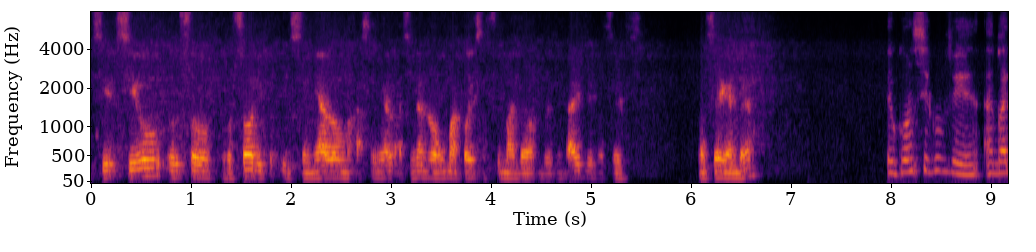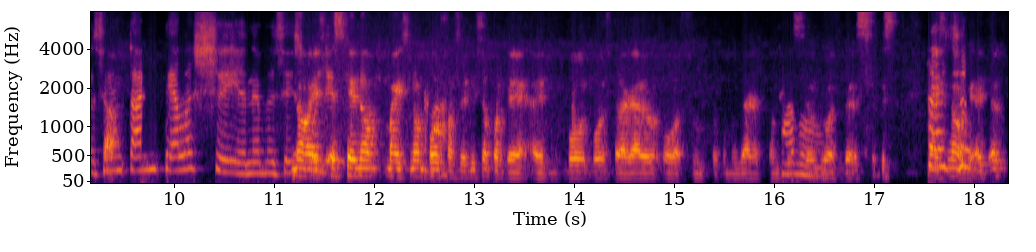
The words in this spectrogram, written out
se, se eu, eu sou professor e assinalo, assinalo alguma coisa acima do, do slide, vocês Conseguem ver? Eu consigo ver. Agora, você tá. não está em tela cheia, né? Você não, é, é que não, mas não vou fazer isso porque é, vou, vou estragar o, o, assunto, como já aconteceu tá duas vezes. Mas não, eu,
